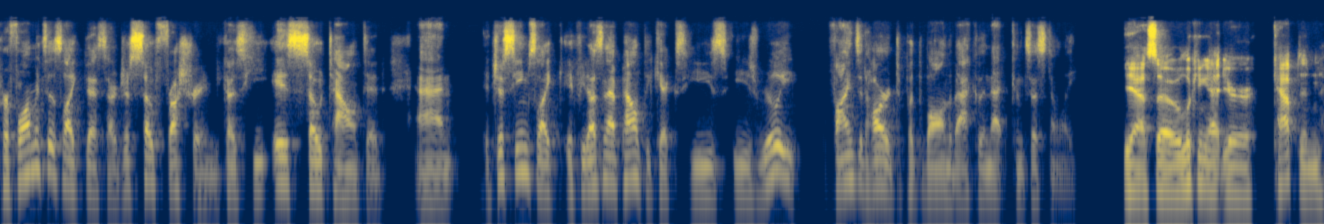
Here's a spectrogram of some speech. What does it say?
performances like this are just so frustrating because he is so talented, and it just seems like if he doesn't have penalty kicks, he's he's really finds it hard to put the ball in the back of the net consistently. Yeah. So looking at your captain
